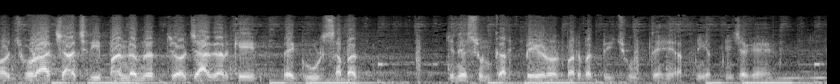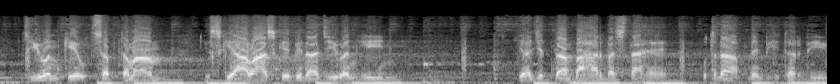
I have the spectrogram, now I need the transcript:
और झोड़ा चाचरी पांडव नृत्य और जागर के वे गूढ़ शबद जिन्हें सुनकर पेड़ और पर्वत भी झूमते हैं अपनी अपनी जगह। जीवन के उत्सव तमाम, इसकी आवाज़ के बिना जीवनहीन। यह जितना बाहर बसता है, उतना अपने भीतर भी।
